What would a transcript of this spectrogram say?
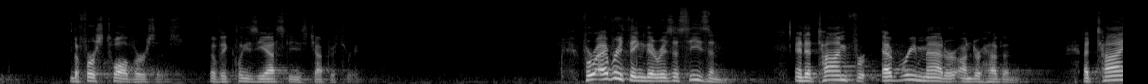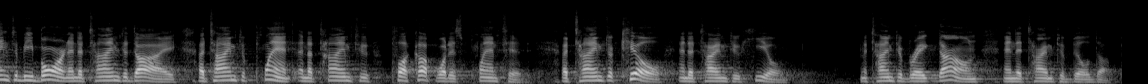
the first 12 verses of Ecclesiastes chapter 3. For everything there is a season, and a time for every matter under heaven a time to be born and a time to die, a time to plant and a time to pluck up what is planted, a time to kill and a time to heal, a time to break down and a time to build up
